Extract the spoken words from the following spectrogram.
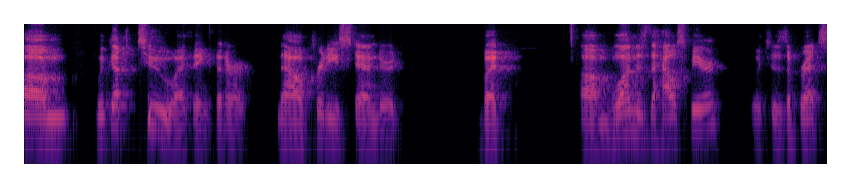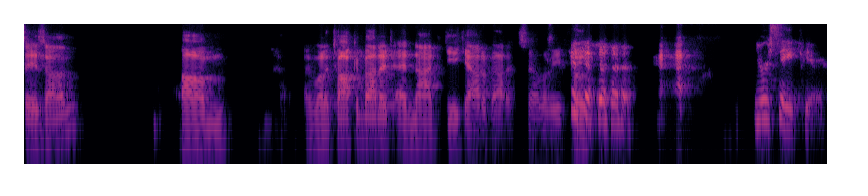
Um, we've got two, I think, that are now pretty standard. But um, one is the house beer, which is a Brett Saison. Um, I want to talk about it and not geek out about it. So let me focus. You're safe here.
